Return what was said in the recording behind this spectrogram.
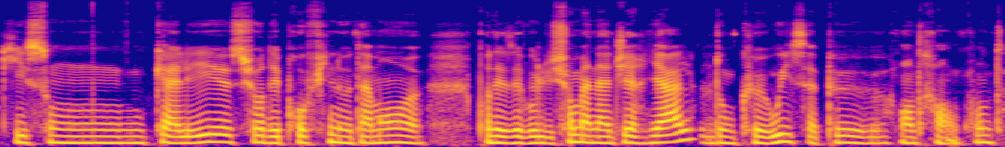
qui sont calés sur des profils notamment euh, pour des évolutions managériales. Donc euh, oui, ça peut rentrer en compte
